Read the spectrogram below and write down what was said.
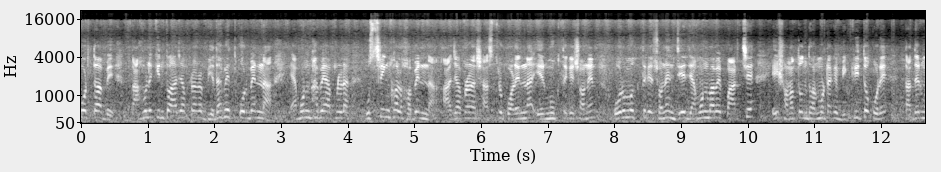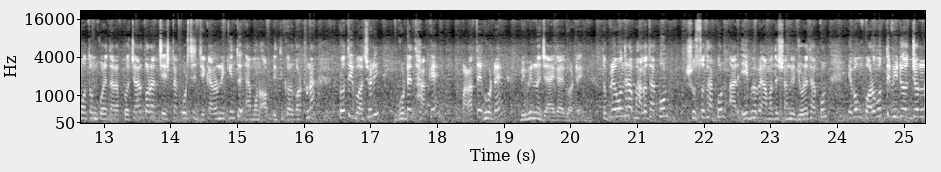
পড়তে হবে, তাহলে কিন্তু আজ আপনারা ভেদাভেদ করবেন না। এমনভাবে আপনারা উচ্ছৃঙ্খল হবেন না। আজ আপনারা শাস্ত্র পড়েন না, এর মুখ থেকে শোনেন, ওর মুখ থেকে শোনেন, যে যেমনভাবে পারছে, এই সনাতন ধর্মটাকে বিকৃত করে তাদের মতন করে তারা প্রচার করার চেষ্টা করছে, যে কারণে কিন্তু এমন অপ্রীতিকর ঘটনা প্রতি বছরই ঘটে থাকে। পাড়াতে ঘটে, বিভিন্ন জায়গায় ঘটে। তো প্রিয় বন্ধুরা, ভালো থাকুন, সুস্থ থাকুন, আর এইভাবে আমাদের সঙ্গে জুড়ে থাকুন এবং পরবর্তী ভিডিওর জন্য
